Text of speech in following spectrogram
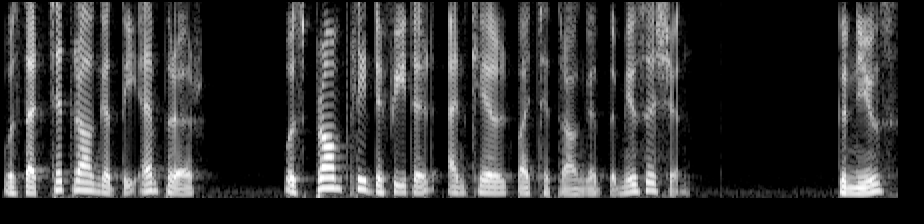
was that Chitrangad the emperor was promptly defeated and killed by Chitrangad the musician. The news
